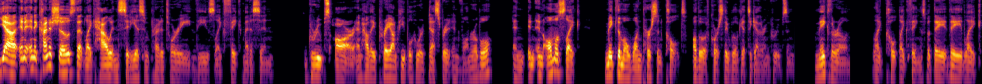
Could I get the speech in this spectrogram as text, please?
Yeah, and it, and it kind of shows that like how insidious and predatory these like fake medicine groups are and how they prey on people who are desperate and vulnerable and and, and almost like make them a one person cult. Although of course they will get together in groups and make their own like cult like things, but they they like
